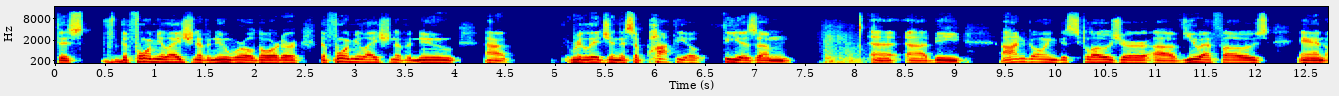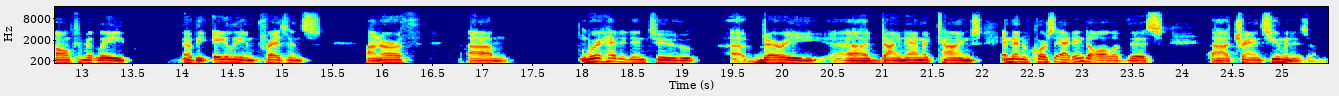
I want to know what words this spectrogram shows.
this the formulation of a new world order, the formulation of a new uh, religion, this apotheotheism, uh, uh, the ongoing disclosure of UFOs, and ultimately of the alien presence on Earth. Um, we're headed into uh, very uh, dynamic times, and then of course add into all of this uh, transhumanism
